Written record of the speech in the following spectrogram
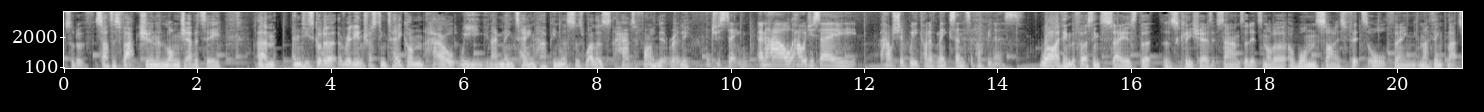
sort of satisfaction and longevity. Um, and he's got a, a, really interesting take on how we, you know, maintain happiness as well as how to find it. Really interesting. And how how would you say how should we kind of make sense of happiness? Well, I think the first thing to say is that, as cliche as it sounds, that it's not a, a one size fits all thing, and I think that's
